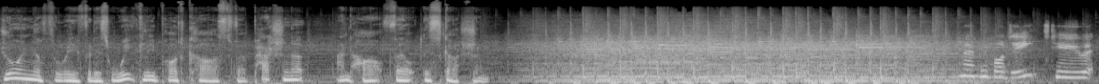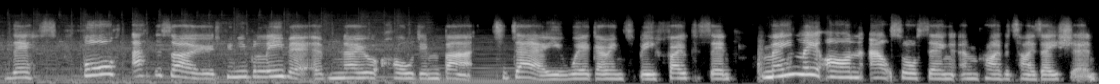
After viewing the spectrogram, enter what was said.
Join the three for this weekly podcast for passionate and heartfelt discussion. Welcome, everybody, to this fourth episode. Can you believe it? Of No Holding Back. Today, we're going to be focusing mainly on outsourcing and privatization.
